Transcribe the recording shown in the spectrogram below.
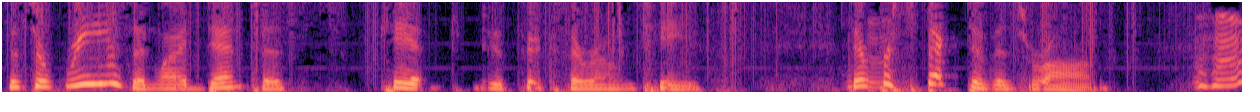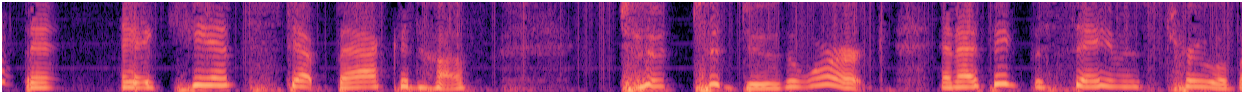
there's a reason why dentists can't do, fix their own teeth their mm-hmm. perspective is wrong. Mm-hmm. They, they can't step back enough to, to do the work. And I think the same is true of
